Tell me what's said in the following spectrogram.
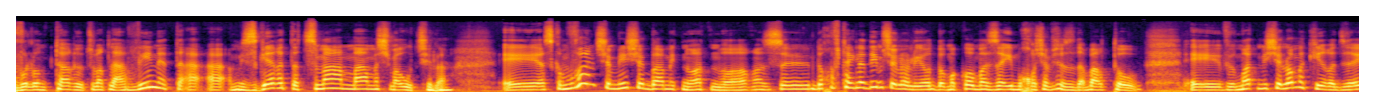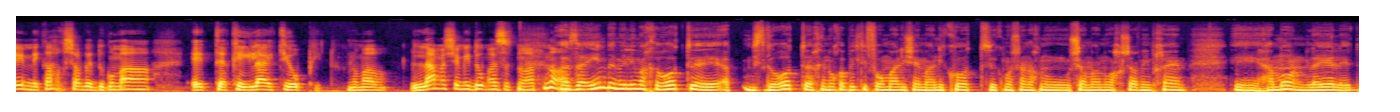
וולונטריות, זאת אומרת להבין את המסגרת עצמה, מה המשמעות שלה. Mm-hmm. אז כמובן שמי שבא מתנועת נוער, אז אה, דוחף את הילדים שלו להיות במקום הזה, אם הוא חושב שזה דבר טוב. אה, ולעומת מי שלא מכיר את זה, אם ניקח עכשיו לדוגמה את הקהילה האתיופית. כלומר, למה שהם ידעו מה זה תנועת נוער? אז האם במילים אחרות, מסגרות החינוך הבלתי פורמלי שהן מעניקות, כמו שאנחנו שמענו עכשיו מכם, המון לילד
